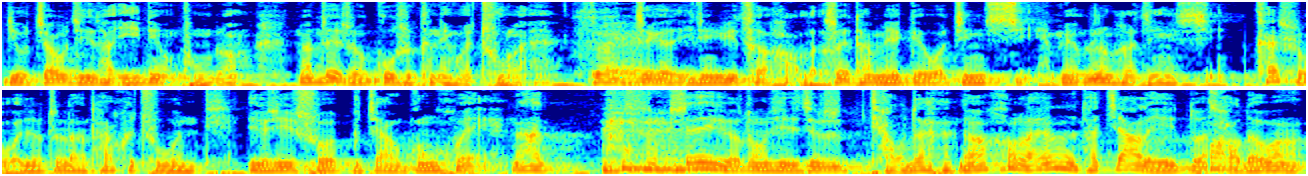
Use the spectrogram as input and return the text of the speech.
有交集，它一定有碰撞，那这时候故事肯定会出来。对这个已经预测好了，所以他没给我惊喜，没有任何惊喜。开始我就知道他会出问题，尤其说不加入工会，那 这个东西就是挑战。然后后来呢，他加了一段曹德旺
